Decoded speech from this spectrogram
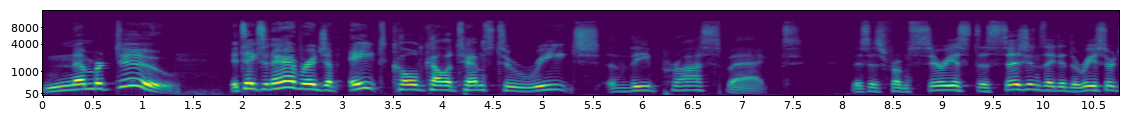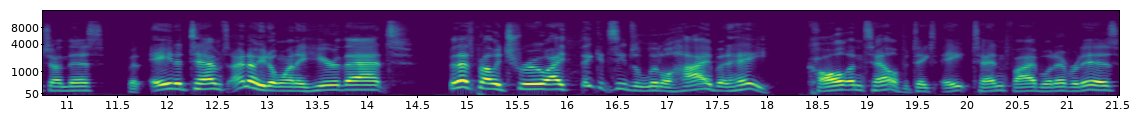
Number two, it takes an average of eight cold call attempts to reach the prospect. This is from SiriusDecisions. They did the research on this. But eight attempts, I know you don't want to hear that, but that's probably true. I think it seems a little high, but hey, call and tell. If it takes eight, ten, five, whatever it is,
